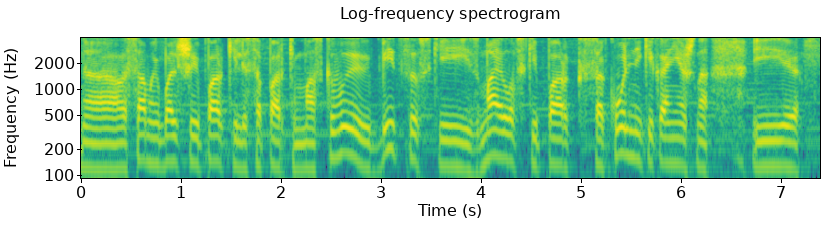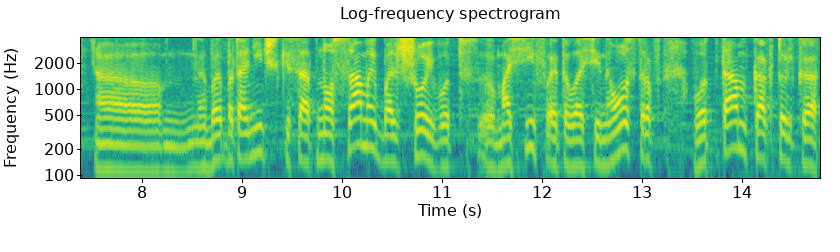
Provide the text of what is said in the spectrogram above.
а, самые большие парки, лесопарки Москвы, Битцевский, Измайловский парк, Сокольники, конечно, и бо- ботанический сад. Но самый большой вот массив – это Лосиный остров. Вот там, как только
